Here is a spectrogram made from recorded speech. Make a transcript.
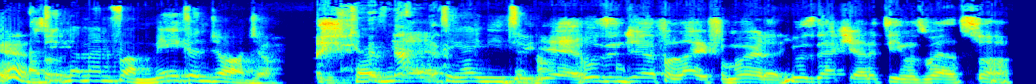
Yeah, I so, think that man from Macon, Georgia. Which tells me everything I need to know. yeah, who was in jail for life for murder. He was actually on the team as well. So,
